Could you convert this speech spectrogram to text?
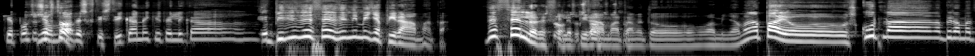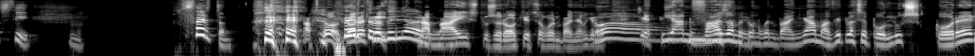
Και πόσες Γι' αυτό. ομάδες χτιστήκανε και τελικά... Επειδή δεν, θε, δεν είμαι για πειράματα. Δεν θέλω ρε Σωστό, φίλε σωστό, πειράματα σωστό. με το Αμινιάμα. Να πάει ο Σκούτ να, να πειραματιστεί. Ναι. Φέρ τον. Αυτό Φέρτε τώρα να τι, τελειώνουμε. να πάει στους Rockets ο Γουενμπανιάμα και να Ω, Και τι αν δεν βάζαμε με τον Γουενμπανιάμα δίπλα σε πολλούς σκορέρ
